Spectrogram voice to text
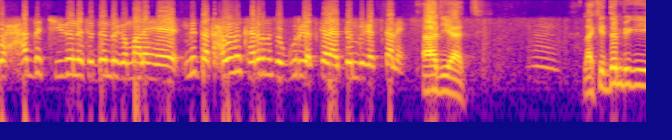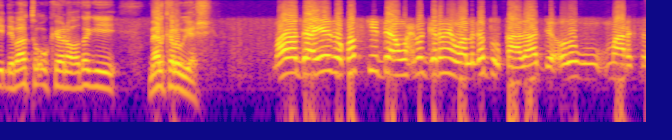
wax hadda jiidanaysa dembiga ma lehe. Midda qaxwada karinaysa guriga iskale dembiga iskale aad iyo aad. Hmm. Laakiin dembigii dhibaata u keeno odagii meel kale u yeeshay. Maya de ayada qofkii de aan waxba garanay waa laga dulqaadaa de odagu maaragta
